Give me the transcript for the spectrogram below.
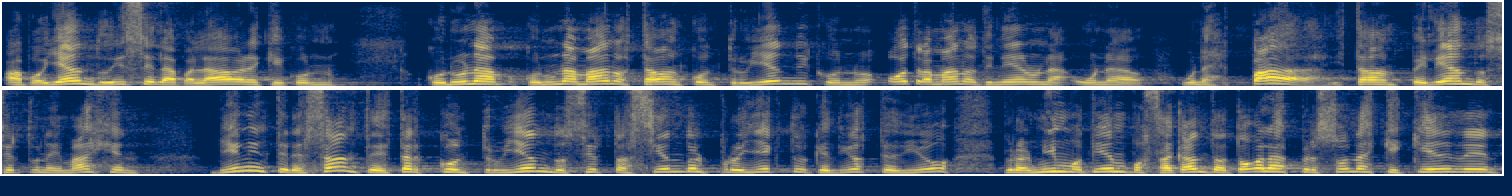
apoyando. Dice la palabra que con, con, una, con una mano estaban construyendo y con otra mano tenían una, una, una espada y estaban peleando, ¿cierto? Una imagen bien interesante de estar construyendo, ¿cierto? Haciendo el proyecto que Dios te dio, pero al mismo tiempo sacando a todas las personas que quieren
